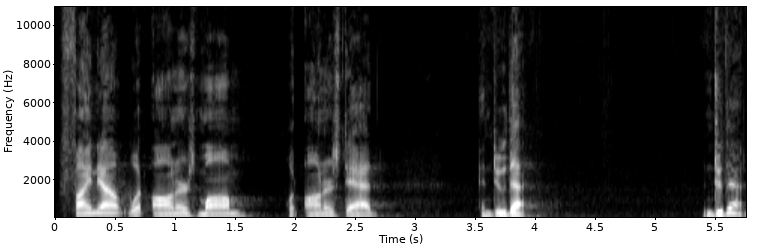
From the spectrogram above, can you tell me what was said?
find out what honors mom, what honors dad, and do that. And do that.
